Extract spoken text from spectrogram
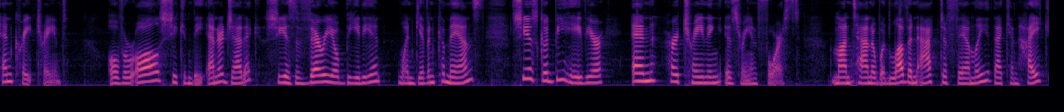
and crate trained. Overall, she can be energetic. She is very obedient when given commands. She has good behavior and her training is reinforced. Montana would love an active family that can hike,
